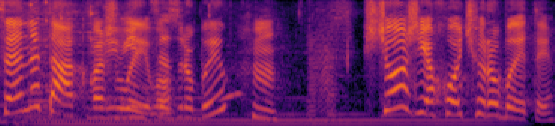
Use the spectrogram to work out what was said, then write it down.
Це не так важливо. Він це зробив? Хм. Що ж я хочу робити?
